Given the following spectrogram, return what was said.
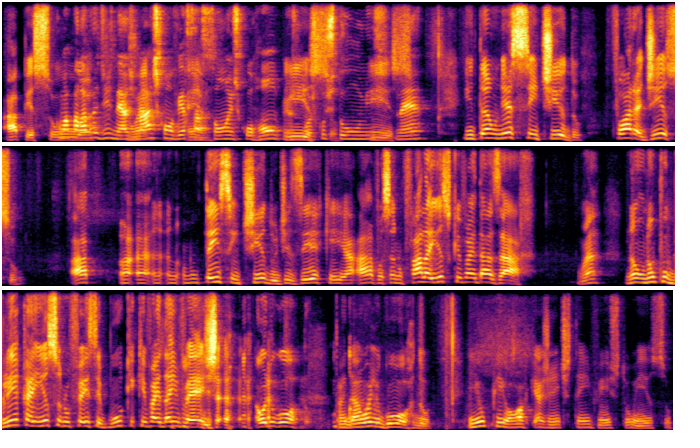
a pessoa. Como a palavra diz, né? As é? más conversações corrompem os bons costumes, isso. né? Então, nesse sentido, fora disso, a- não tem sentido dizer que ah, você não fala isso que vai dar azar, não é? Não, não publica isso no Facebook que vai dar inveja. Olho gordo. vai dar olho gordo. E o pior que a gente tem visto isso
